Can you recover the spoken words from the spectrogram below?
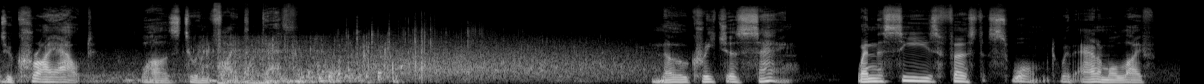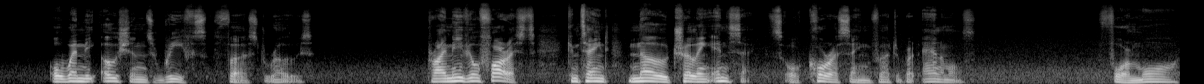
To cry out was to invite death. No creatures sang when the seas first swarmed with animal life or when the ocean's reefs first rose. Primeval forests contained no trilling insects or chorusing vertebrate animals. For more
